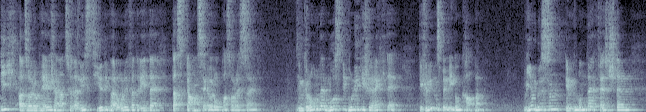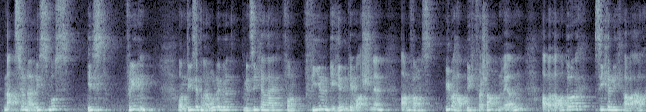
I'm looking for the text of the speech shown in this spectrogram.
ich als europäischer Nationalist hier die Parole vertrete, das ganze Europa soll es sein. Im Grunde muss die politische Rechte die Friedensbewegung kapern. Wir müssen im Grunde feststellen, Nationalismus ist Frieden. Und diese Parole wird mit Sicherheit von vielen Gehirngewaschenen anfangs überhaupt nicht verstanden werden, aber dadurch sicherlich aber auch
